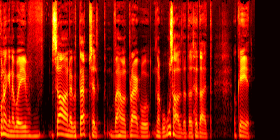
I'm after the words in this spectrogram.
kunagi nagu ei saa nagu täpselt, vähemalt praegu nagu usaldada seda, et okei okay,, et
